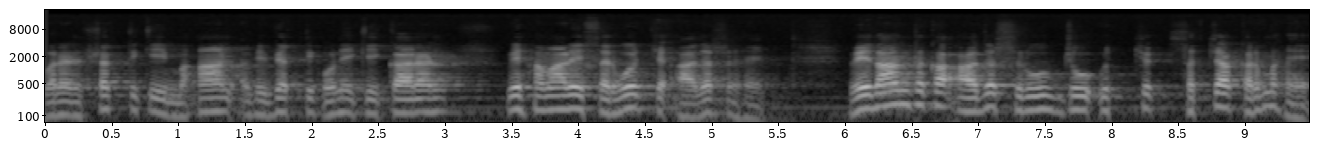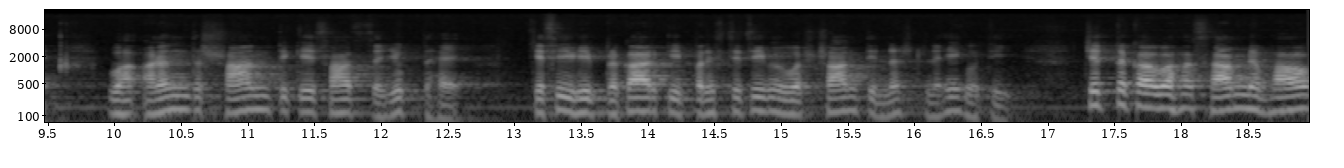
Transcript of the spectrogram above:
वरण शक्ति की महान अभिव्यक्ति होने के कारण वे हमारे सर्वोच्च आदर्श हैं। वेदांत का आदर्श रूप जो उच्च सच्चा कर्म है, वह अनंत शांति के साथ संयुक्त है। किसी भी प्रकार की परिस्थिति में वह शांति नष्ट नहीं होती। चित्त का वह साम्य भाव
